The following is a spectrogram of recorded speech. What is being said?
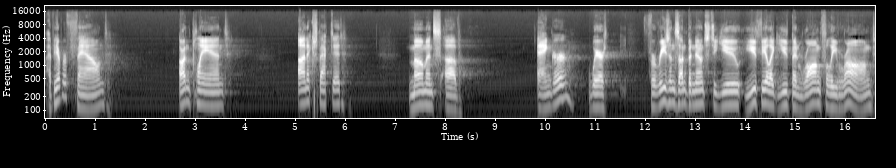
Have you ever found unplanned, unexpected moments of anger where, for reasons unbeknownst to you, you feel like you've been wrongfully wronged?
